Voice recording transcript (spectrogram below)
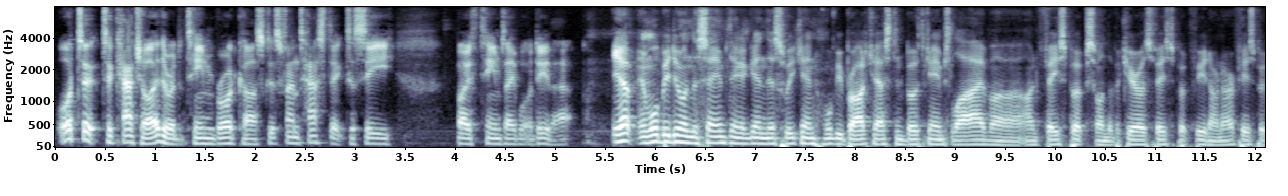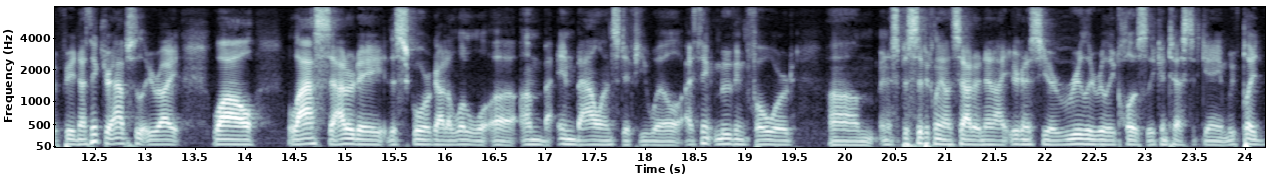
or to to catch either of the team broadcasts. Cause it's fantastic to see both teams able to do that. Yep, and we'll be doing the same thing again this weekend. We'll be broadcasting both games live uh, on Facebook, so on the Vaqueros Facebook feed, on our Facebook feed. And I think you're absolutely right. While last Saturday the score got a little uh, imbalanced, if you will, I think moving forward, um, and specifically on Saturday night, you're going to see a really, really closely contested game. We've played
